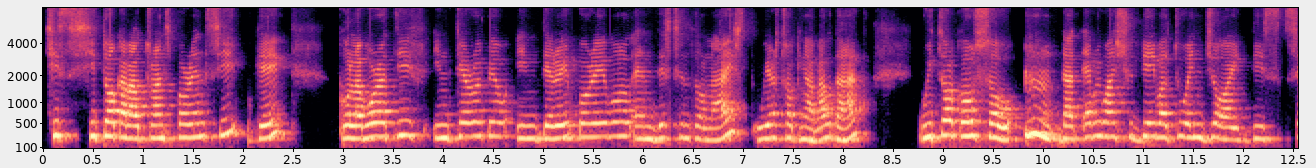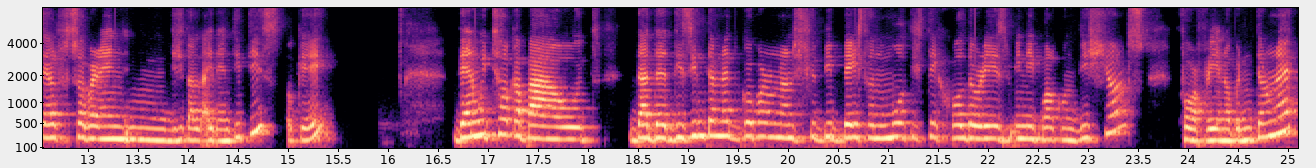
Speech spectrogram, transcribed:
She, she talked about transparency, okay? Collaborative, interoperable, interoperable, and decentralized. We are talking about that. We talk also that everyone should be able to enjoy these self-sovereign mm, digital identities, okay? Then we talk about that the, this internet governance should be based on multi-stakeholderism in equal conditions for free and open internet,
